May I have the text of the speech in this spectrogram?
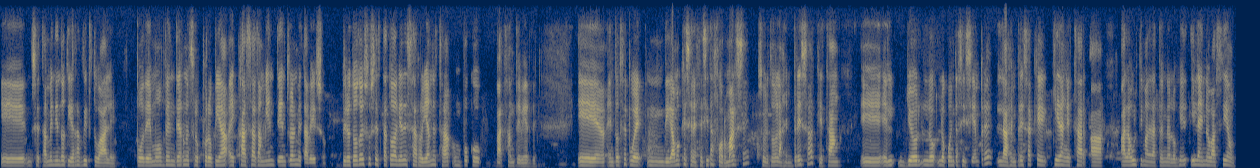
eh, se están vendiendo tierras virtuales, podemos vender nuestras propias casas también dentro del metaverso, pero todo eso se está todavía desarrollando, está un poco bastante verde. Eh, entonces, pues mm, digamos que se necesita formarse, sobre todo las empresas que están, eh, yo lo, cuento así siempre, las empresas que quieran estar a, la última de la tecnología y la innovación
